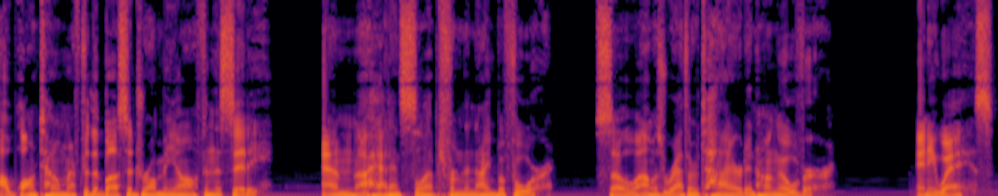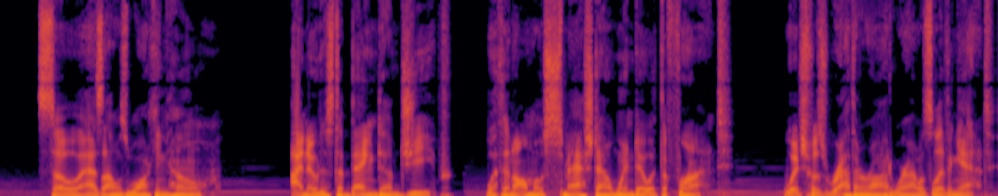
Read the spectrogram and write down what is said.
I walked home after the bus had dropped me off in the city, and I hadn't slept from the night before, so I was rather tired and hungover. Anyways, so as I was walking home, I noticed a banged up Jeep with an almost smashed out window at the front, which was rather odd where I was living at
